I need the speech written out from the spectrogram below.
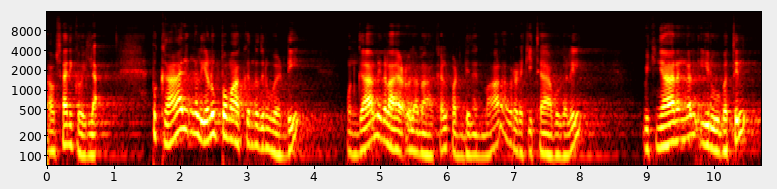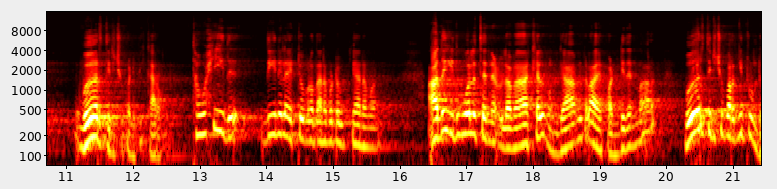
അവസാനിക്കുകയില്ല. അപ്പോൾ കാര്യങ്ങൾ എളുപ്പമാക്കുന്നതിനു വേണ്ടി മുൻഗാമികളായ ഉലമാക്കൾ പണ്ഡിതന്മാർ അവരുടെ കിതാബുകളിൽ വിജ്ഞാനങ്ങൾ ഈ രൂപത്തിൽ വേർതിരിച്ചു പഠിപ്പിക്കാറുണ്ട്. തൗഹീദ് ദീനിലെ ഏറ്റവും പ്രധാനപ്പെട്ട വിജ്ഞാനമാണ്. അത് ഇതുപോലെ തന്നെ ഉലമാക്കൽ മുൻഗാമികളായ പണ്ഡിതന്മാർ വേർതിരിച്ചു പറഞ്ഞിട്ടുണ്ട്.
